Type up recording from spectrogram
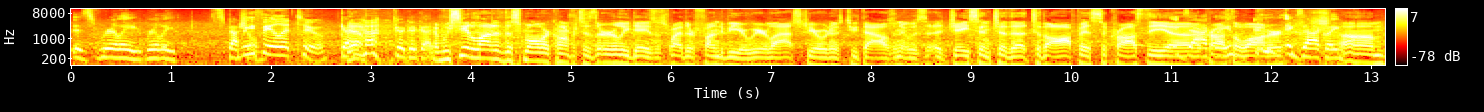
is really, really special. We feel it too. Good, yeah. good, good, good. And we see a lot of the smaller conferences, the early days, that's why they're fun to be here. We were last year when it was 2000, it was adjacent to the, to the office across the, uh, exactly. across the water. exactly. Um,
